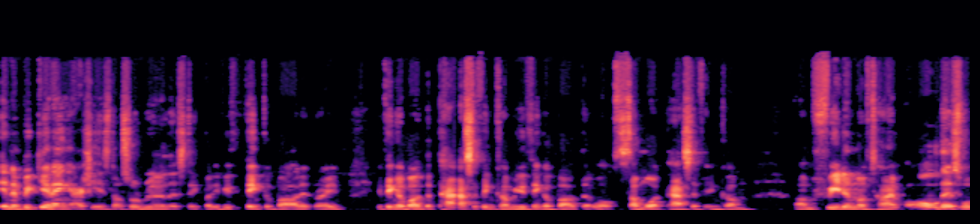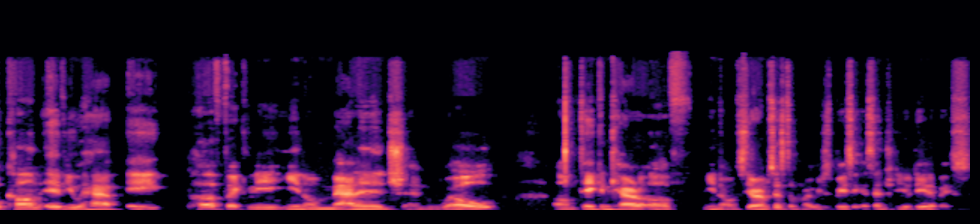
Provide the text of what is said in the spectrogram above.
in the beginning, actually, it's not so realistic. But if you think about it, right? You think about the passive income. You think about the well, somewhat passive income, um, freedom of time. All this will come if you have a perfectly, you know, managed and well um, taken care of, you know, CRM system, right? Which is basically essentially your database.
